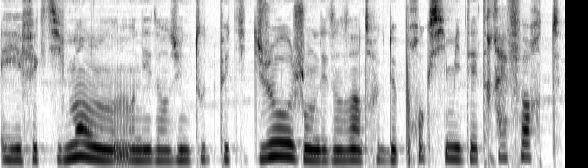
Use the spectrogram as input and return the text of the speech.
Et effectivement, on, on est dans une toute petite jauge, on est dans un truc de proximité très forte.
